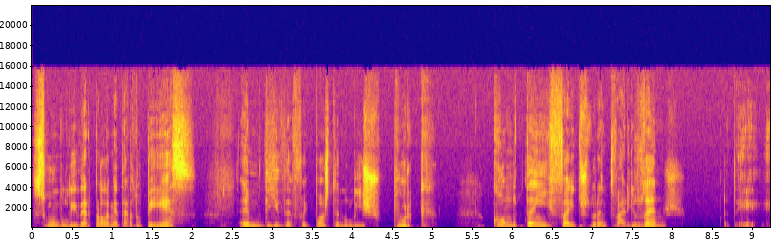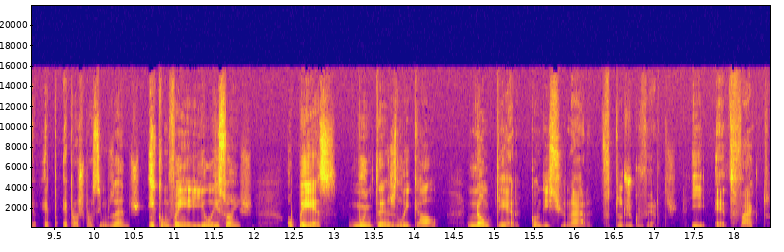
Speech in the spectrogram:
segundo o líder parlamentar do PS, a medida foi posta no lixo porque, como tem efeitos durante vários anos, é, é, é para os próximos anos, e como vêm aí eleições, o PS, muito angelical, não quer condicionar futuros governos. E é de facto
